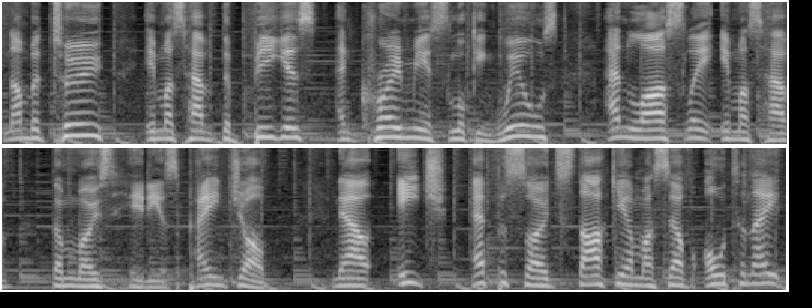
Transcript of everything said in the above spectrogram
Number two, it must have the biggest and chromiest looking wheels. And lastly, it must have the most hideous paint job. Now, each episode, Starkey and myself alternate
